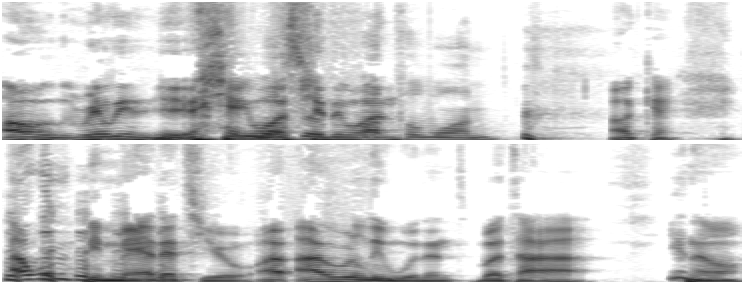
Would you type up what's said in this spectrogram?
Oh really? She was, she the the one? one. Okay, I wouldn't be mad at you. I, I really wouldn't. But uh, you know,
